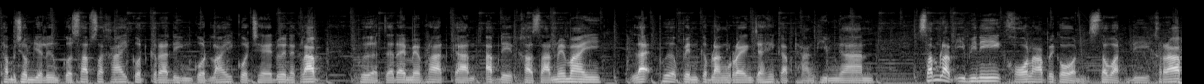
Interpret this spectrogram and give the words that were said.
ท่านผู้ชมอย่าลืมกดซับสไครต์กดกระดิ่งกดไลค์กดแชร์ด้วยนะครับ เพื่อจะได้ไม่พลาดการอัปเดตข่าวสารใหม่ๆ และเพื่อเป็นกำลังแรงใจให้กับทางทีมงานสำหรับอีพีนี้ขอลาไปก่อน สวัสดีครับ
